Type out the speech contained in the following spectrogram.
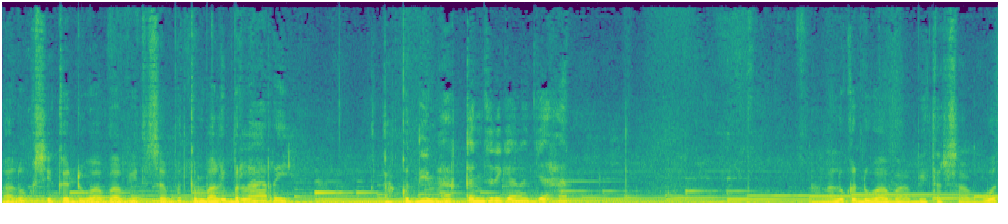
lalu si kedua babi tersebut kembali berlari, takut dimakan serigala jahat. Nah, lalu kedua babi tersebut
